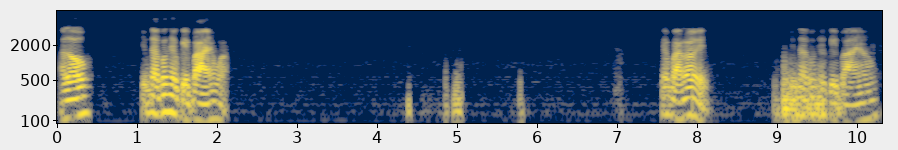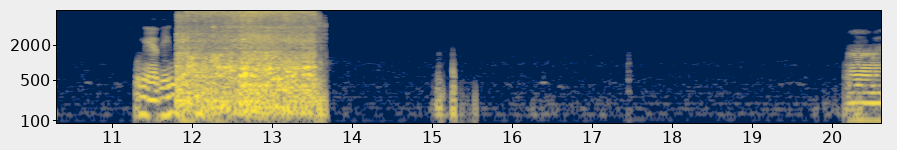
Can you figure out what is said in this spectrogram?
Alo? Chúng ta có theo kịp bài không ạ? Các bạn ơi chúng ta có theo kỳ bài không? Có nghe tiếng nói không à,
